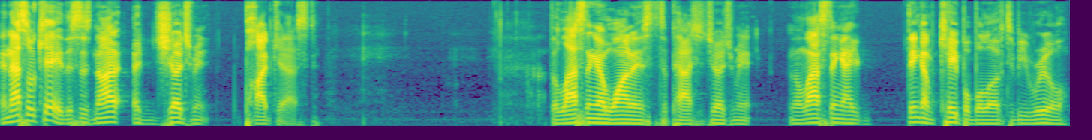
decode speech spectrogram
And that's okay. This is not a judgment podcast. The last thing I want is to pass judgment. And the last thing I think I'm capable of, to be real,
